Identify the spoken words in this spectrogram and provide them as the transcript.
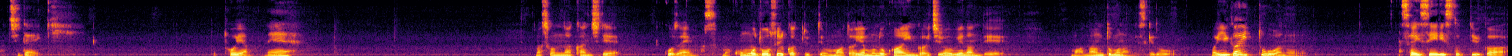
町田駅。富山ね。まあそんな感じでございます。まあ今後どうするかって言っても、まあダイヤモンド会員が一番上なんで、まあなんともなんですけど、まあ、意外とあの、再生リストっていうか、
